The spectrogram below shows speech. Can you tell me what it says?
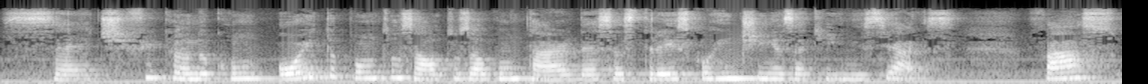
sete, ficando com oito pontos altos ao contar dessas três correntinhas aqui iniciais. Faço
